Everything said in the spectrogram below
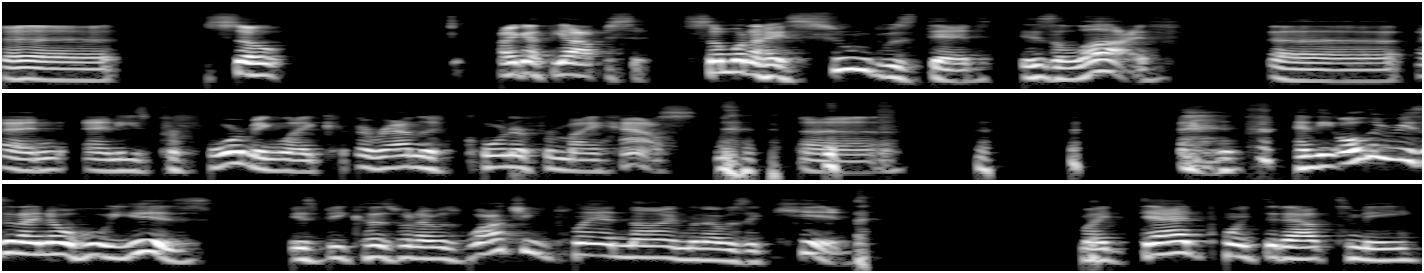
Uh, so I got the opposite. Someone I assumed was dead is alive, uh, and and he's performing like around the corner from my house. Uh, and the only reason I know who he is is because when I was watching Plan Nine when I was a kid, my dad pointed out to me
